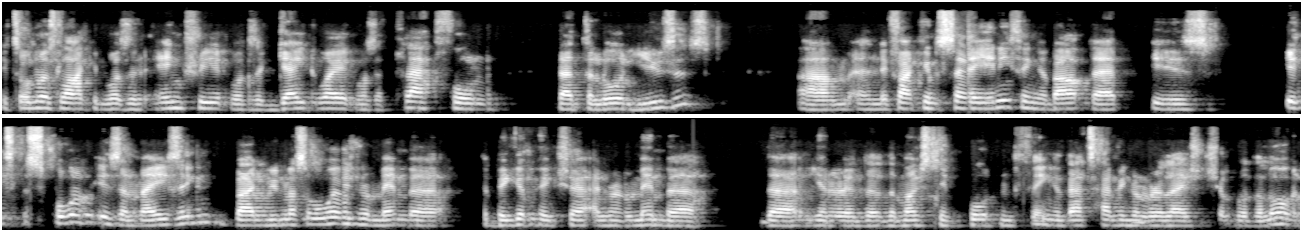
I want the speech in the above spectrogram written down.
it's almost like it was an entry, it was a gateway, it was a platform that the Lord uses. Um, and if I can say anything about that is it's sport is amazing, but we must always remember the bigger picture and remember the you know the, the most important thing and that's having a relationship with the Lord.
